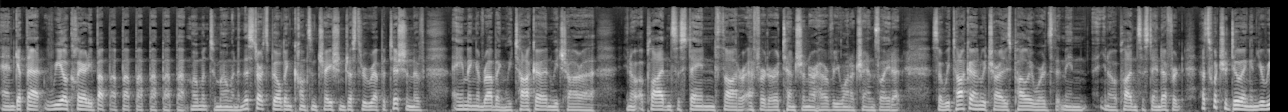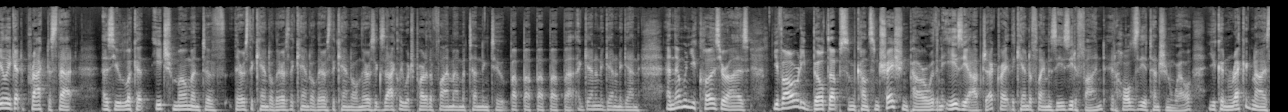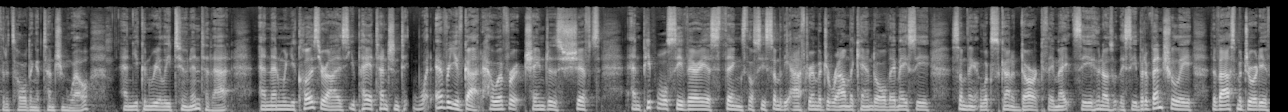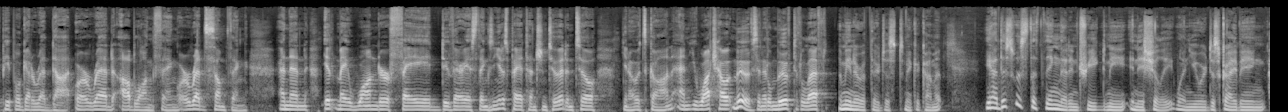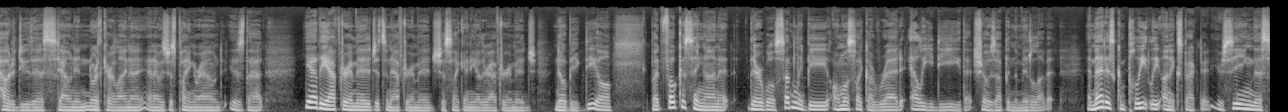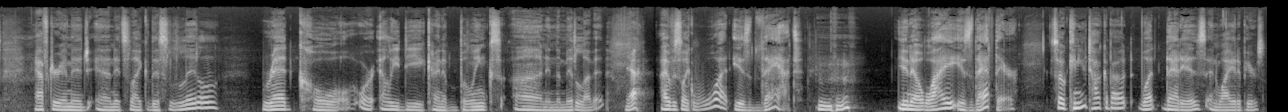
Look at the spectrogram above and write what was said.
and get that real clarity, bup, bup, bup, bup, bup, bup, bup, moment to moment. And this starts building concentration just through repetition of aiming and rubbing, vitaka and vichara, you know, applied and sustained thought or effort or attention or however you want to translate it. So vitaka and vichara, these Pali words that mean, you know, applied and sustained effort, that's what you're doing. And you really get to practice that as you look at each moment of there's the candle, there's the candle, there's the candle, and there's exactly which part of the flame I'm attending to, but, but, but, but, but, again and again and again. And then when you close your eyes, you've already built up some concentration power with an easy object, right? The candle flame is easy to find. It holds the attention well. You can recognize that it's holding attention well, and you can really tune into that. And then when you close your eyes, you pay attention to whatever you've got, however it changes, shifts, and people will see various things. They'll see some of the after image around the candle. They may see something that looks kind of dark. They might see who knows what they see. But eventually, the vast majority of people get a red dot or a red oblong thing or a red something. And then it may wander, fade, do various things. And you just pay attention to it until you know it's gone and you watch how it moves and it'll move to the left let me interrupt there just to make a comment yeah, this was the thing that intrigued me initially when you were describing how to do this down in North Carolina and I was just playing around is that yeah, the after image, it's an after image just like any other after image, no big deal. But focusing on it, there will suddenly be almost like a red LED that shows up in the middle of it. And that is completely unexpected. You're seeing this after image and it's like this little red coal or LED kind of blinks on in the middle of it. Yeah. I was like, what is that? Mm-hmm. You know, why is that there? So, can you talk about what that is and why it appears?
